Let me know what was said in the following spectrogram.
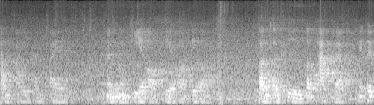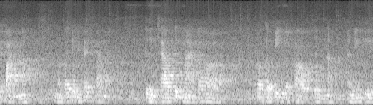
ทำไปทำไป มันเหมือนเคลียออกเคลียออกเคลียออกตอนกลางคืนก็พักแบบ ไม่ค่อยฝันเนาะมันก็จะไม่ค่อยฝันตื่นเช้าขึ้นมาก็ ก็กระปี้กระเป๋าขึ้นนะอันนี้คือ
